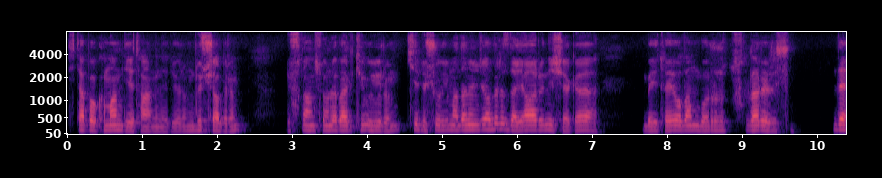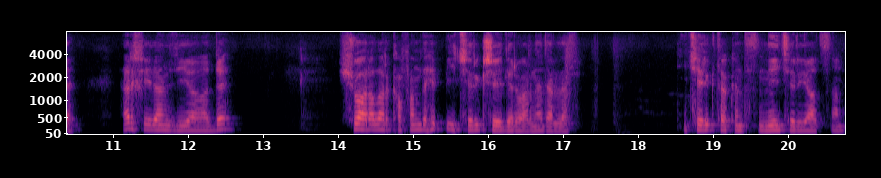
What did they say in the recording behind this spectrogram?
Kitap okumam diye tahmin ediyorum. Duş alırım. Duştan sonra belki uyurum. Ki duşu uyumadan önce alırız da yarın iş ha. Beyto'ya olan borçlar arasın. De. Her şeyden ziyade şu aralar kafamda hep bir içerik şeyleri var. Ne derler? İçerik takıntısı. Ne içeriği atsam?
